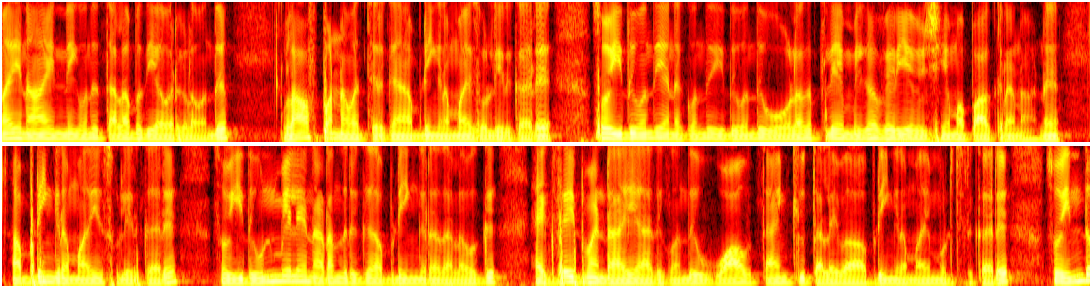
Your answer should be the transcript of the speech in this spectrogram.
மாதிரி நான் இன்றைக்கி வந்து தளபதி அவர்களை வந்து லாஃப் பண்ண வச்சுருக்கேன் அப்படிங்கிற மாதிரி சொல்லியிருக்காரு. ஸோ இது வந்து எனக்கு வந்து இது வந்து உலகத்திலேயே மிகப்பெரிய விஷயமா பார்க்குறேன் நான் அப்படிங்கிற மாதிரியும் சொல்லியிருக்காரு. ஸோ இது உண்மையிலே நடந்திருக்கு அப்படிங்கிறது அளவுக்கு எக்ஸைட்மெண்ட் ஆகி அதுக்கு வந்து வாவ் தேங்க்யூ தலைவா அப்படிங்கிற மாதிரி முடிச்சிருக்காரு. ஸோ இந்த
